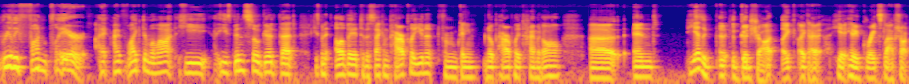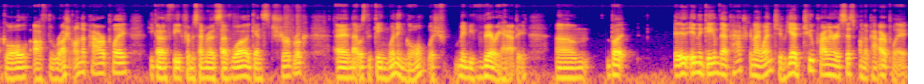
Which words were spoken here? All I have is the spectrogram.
really fun player. I, I've liked him a lot. He he's been so good that he's been elevated to the second power play unit from getting no power play time at all. Uh, and he has a, a, good shot. Like like I, he hit a great slap shot goal off the rush on the power play. He got a feed from Samuel Savoie against Sherbrooke, and that was the game winning goal, which made me very happy. Um, but in the game that Patrick and I went to, he had two primary assists on the power play,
